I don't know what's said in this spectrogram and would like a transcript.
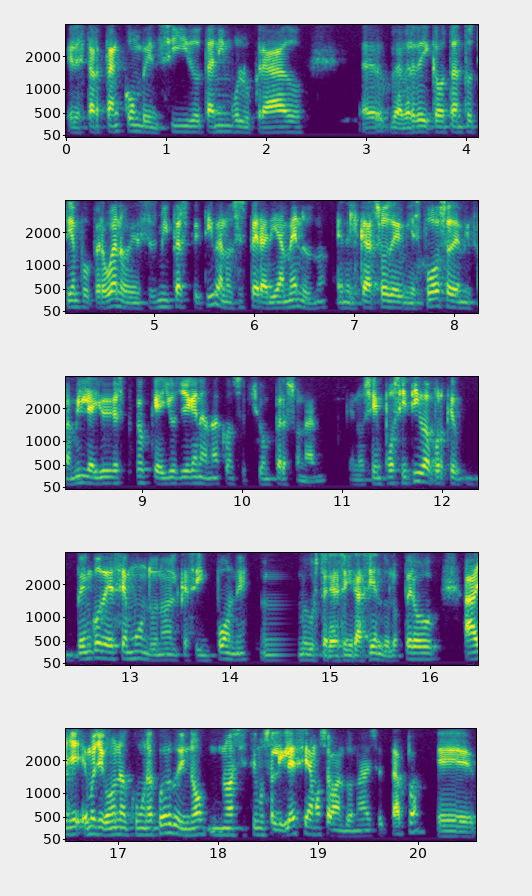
El estar tan convencido, tan involucrado, eh, de haber dedicado tanto tiempo, pero bueno, esa es mi perspectiva, no se esperaría menos, ¿no? En el caso de mi esposo, de mi familia, yo espero que ellos lleguen a una concepción personal, que no sea impositiva, porque vengo de ese mundo, ¿no? En el que se impone, me gustaría seguir haciéndolo, pero hemos llegado a un acuerdo y no, no asistimos a la iglesia, hemos abandonado esa etapa, eh,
